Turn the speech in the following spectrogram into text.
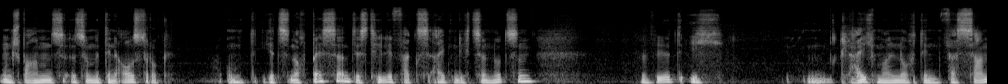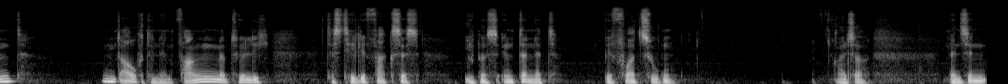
und sparen uns somit den Ausdruck. Und jetzt noch besser, das Telefax eigentlich zu nutzen, würde ich gleich mal noch den Versand und auch den Empfang natürlich des Telefaxes übers Internet bevorzugen. Also wenn Sie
